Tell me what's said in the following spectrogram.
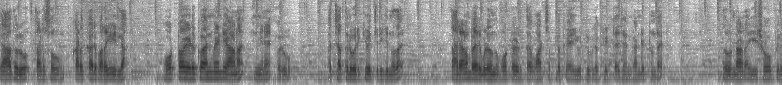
യാതൊരു തടസ്സവും കടക്കാർ പറയുകയില്ല. ഫോട്ടോ എടുക്കുവാൻ വേണ്ടിയാണ് ഇങ്ങനെ ഒരു പശ്ചാത്തലം ഒരുക്കി വെച്ചിരിക്കുന്നത്. ധാരാളം പേര് ഇവിടെ നിന്ന് ഫോട്ടോ എടുത്ത് വാട്സപ്പിലൊക്കെ യൂട്യൂബിലൊക്കെ ഇട്ട് ഞാൻ കണ്ടിട്ടുണ്ട്. അതുകൊണ്ടാണ് ഈ ഷോപ്പിൽ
